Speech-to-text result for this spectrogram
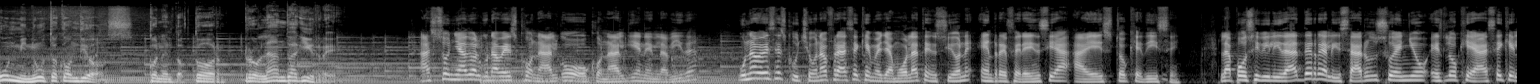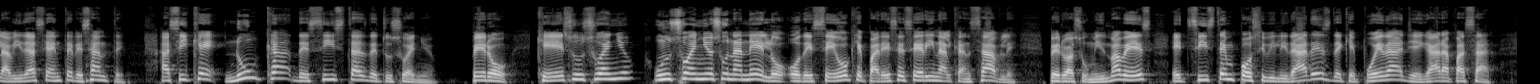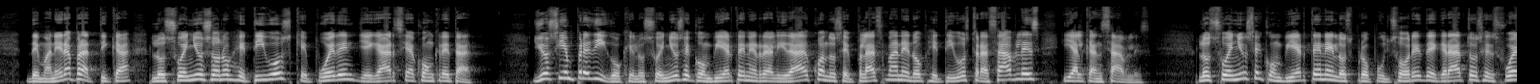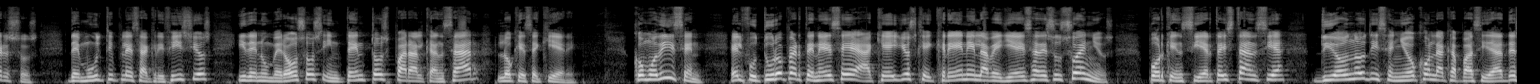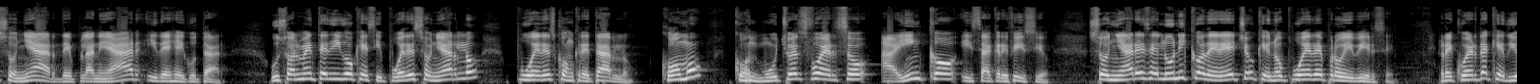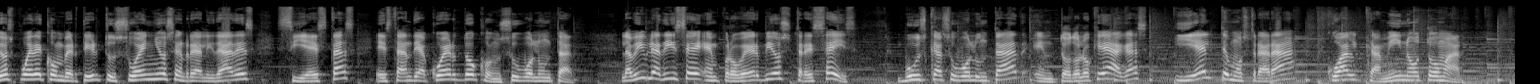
Un Minuto con Dios, con el doctor Rolando Aguirre. ¿Has soñado alguna vez con algo o con alguien en la vida? Una vez escuché una frase que me llamó la atención en referencia a esto que dice, la posibilidad de realizar un sueño es lo que hace que la vida sea interesante. Así que nunca desistas de tu sueño. Pero, ¿qué es un sueño? Un sueño es un anhelo o deseo que parece ser inalcanzable, pero a su misma vez existen posibilidades de que pueda llegar a pasar. De manera práctica, los sueños son objetivos que pueden llegarse a concretar. Yo siempre digo que los sueños se convierten en realidad cuando se plasman en objetivos trazables y alcanzables. Los sueños se convierten en los propulsores de gratos esfuerzos, de múltiples sacrificios y de numerosos intentos para alcanzar lo que se quiere. Como dicen, el futuro pertenece a aquellos que creen en la belleza de sus sueños, porque en cierta instancia Dios nos diseñó con la capacidad de soñar, de planear y de ejecutar. Usualmente digo que si puedes soñarlo, puedes concretarlo. ¿Cómo? Con mucho esfuerzo, ahínco y sacrificio. Soñar es el único derecho que no puede prohibirse. Recuerda que Dios puede convertir tus sueños en realidades si éstas están de acuerdo con su voluntad. La Biblia dice en Proverbios 3:6, busca su voluntad en todo lo que hagas y Él te mostrará cuál camino tomar.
